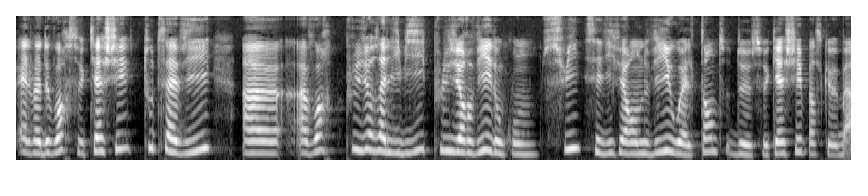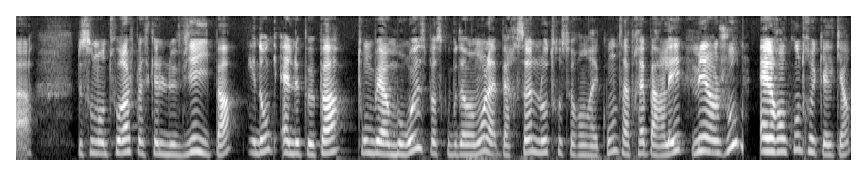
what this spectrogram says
Elle va devoir se cacher toute sa vie, euh, avoir plusieurs alibis, plusieurs vies. Et donc on suit ces différentes vies où elle tente de se cacher parce que bah de son entourage parce qu'elle ne vieillit pas. Et donc elle ne peut pas tomber amoureuse parce qu'au bout d'un moment la personne, l'autre se rendrait compte après parler. Mais un jour, elle rencontre quelqu'un.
